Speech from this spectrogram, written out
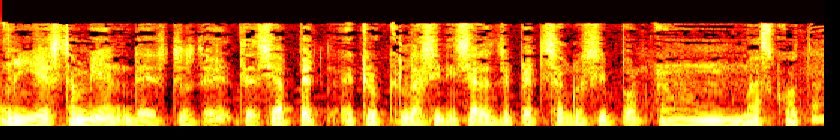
Y es también de estos de, decía Pet, eh, creo que las iniciales de Pet es algo así por, mm, ¿Mascota?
